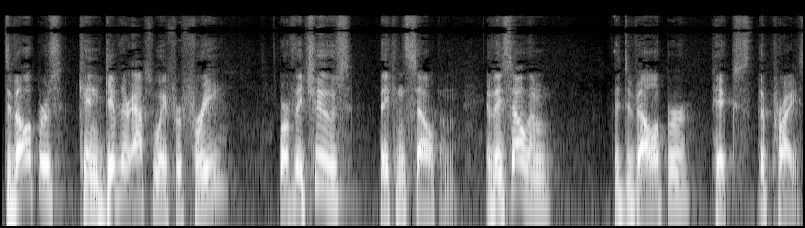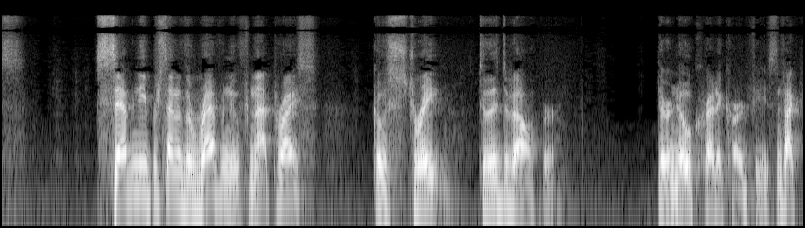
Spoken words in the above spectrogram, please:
Developers can give their apps away for free, or if they choose, they can sell them. If they sell them, the developer picks the price. 70% of the revenue from that price goes straight to the developer. There are no credit card fees. In fact,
